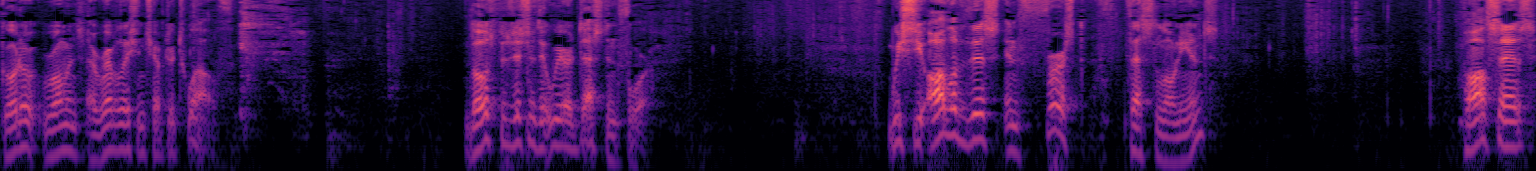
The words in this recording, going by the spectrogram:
Go to Romans, uh, Revelation chapter 12. Those positions that we are destined for. We see all of this in First Thessalonians. Paul says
